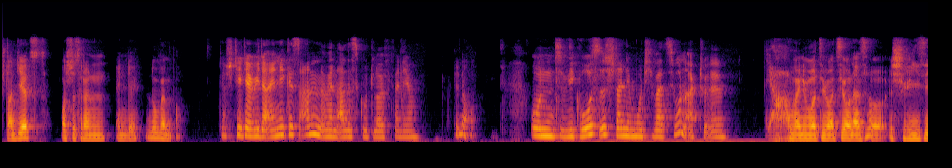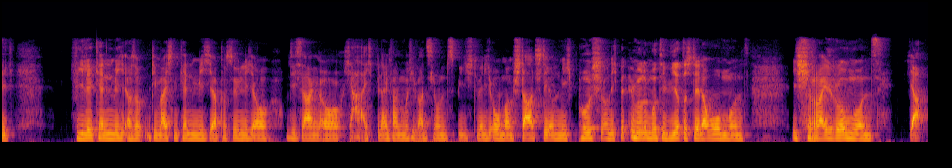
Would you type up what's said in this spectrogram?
Stand jetzt, Ostschussrennen Ende November. Da steht ja wieder einiges an, wenn alles gut läuft bei dir. Genau. Und wie groß ist deine Motivation aktuell? Ja, meine Motivation also ist riesig viele kennen mich, also die meisten kennen mich ja persönlich auch und die sagen auch, ja, ich bin einfach ein Motivationsbiest, wenn ich oben am Start stehe und mich push und ich bin immer der Motivierteste da oben und ich schrei rum und ja.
